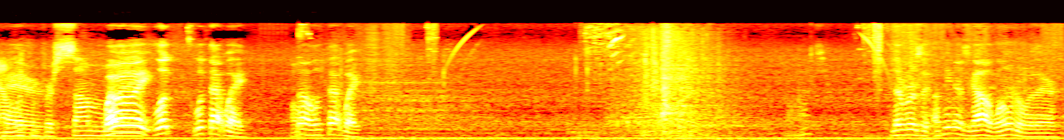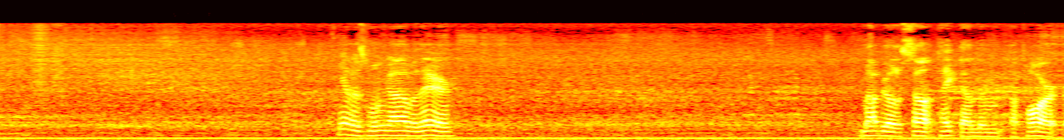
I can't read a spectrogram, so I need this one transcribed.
And I'm looking for some Wait, way. wait, wait. Look, look that way. Oh, No, look that way. what? There was, a, I think there's a guy alone over there. Yeah, there's one guy over there. Might be able to take down them apart.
